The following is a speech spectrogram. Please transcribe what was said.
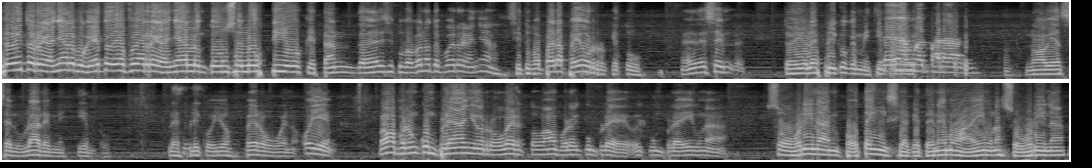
Yo he visto regañarlo porque estos días fui a regañarlo, entonces los tíos que están, si tu papá no te puede regañar, si tu papá era peor que tú. Ese- entonces yo le explico que en mis tiempos no, parado. no había celular en mis tiempos. Le Sí, explico yo, pero bueno. Oye, vamos a poner un cumpleaños, Roberto, vamos a poner el cumple, hoy cumple ahí una sobrina en potencia que tenemos ahí, una sobrina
